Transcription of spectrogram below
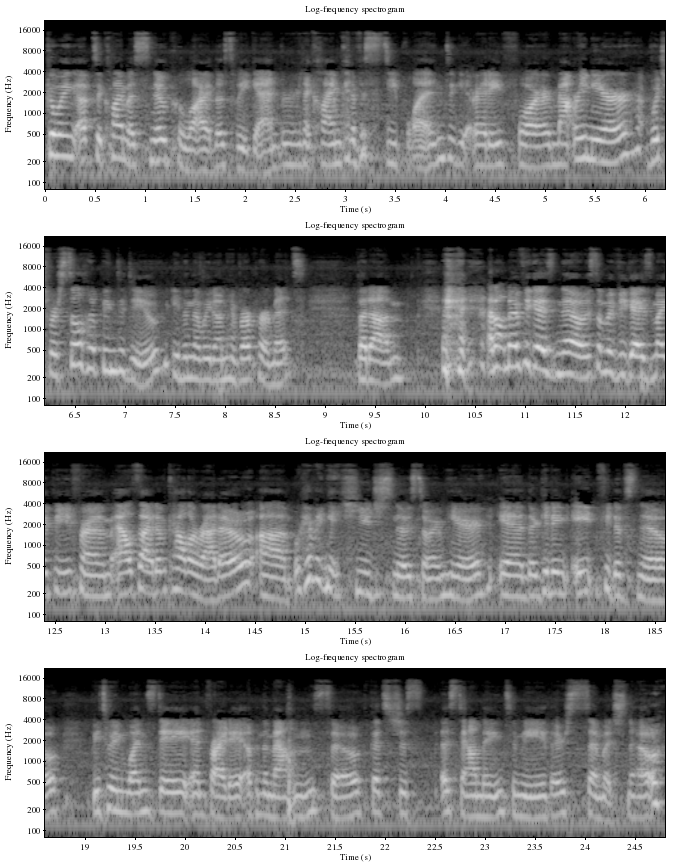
going up to climb a snow couloir this weekend. We are going to climb kind of a steep one to get ready for Mount Rainier, which we're still hoping to do, even though we don't have our permits. But um, I don't know if you guys know, some of you guys might be from outside of Colorado. Um, we're having a huge snowstorm here, and they're getting eight feet of snow between Wednesday and Friday up in the mountains. So that's just astounding to me. There's so much snow.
